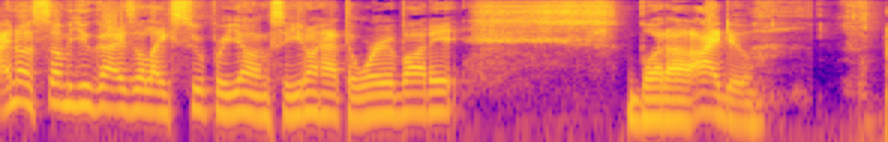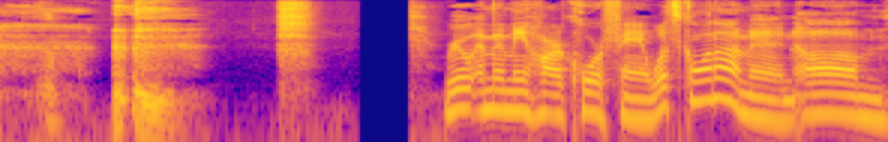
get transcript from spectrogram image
I know some of you guys are like super young, so you don't have to worry about it, but uh, I do. Real MMA hardcore fan. What's going on, man? Um,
